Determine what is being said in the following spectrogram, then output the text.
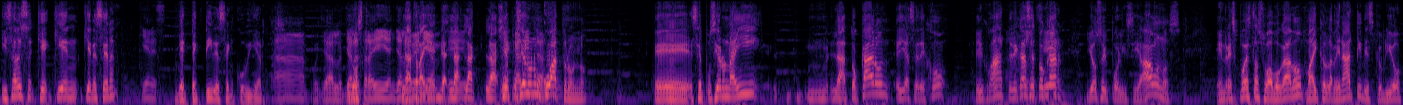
¿Y sabes qué- quién, quiénes eran? ¿Quién es? Detectives encubiertos. Ah, pues ya, ya Los- la traían, ya la la, traían, venían, la- sí. la- la- le pusieron un sí. cuatro, ¿no? Eh, se pusieron ahí, mm, la tocaron, ella se dejó y dijo, ah, te dejaste sí. tocar, yo soy policía, vámonos. En respuesta, su abogado, Michael Lavenati, describió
